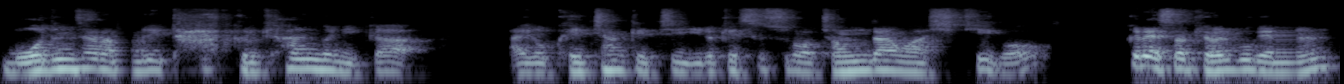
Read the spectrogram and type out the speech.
모든 사람들이 다 그렇게 하는 거니까 아 이거 괜찮겠지 이렇게 스스로 정당화시키고 그래서 결국에는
